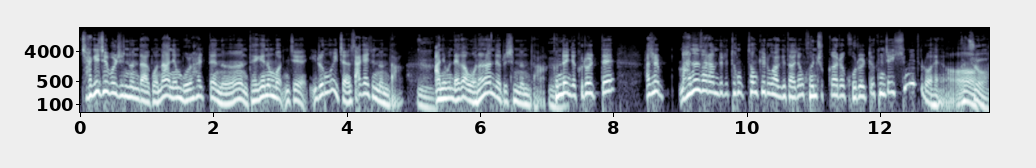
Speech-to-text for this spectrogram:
자기 집을 짓는다거나 아니면 뭘 할 때는 대개는 뭐 이제 이런 거 있잖아요. 싸게 짓는다. 예. 아니면 내가 원하는 대로 짓는다. 음. 근데 이제 그럴 때 사실 많은 사람들이 통, 통키로 가기도 하지만 건축가를 고를 때 굉장히 힘이 들어해요. 그렇죠.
